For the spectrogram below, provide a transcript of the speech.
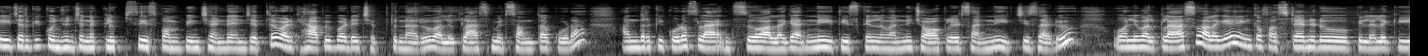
టీచర్కి కొంచెం చిన్న క్లిప్స్ తీసి పంపించండి అని చెప్తే వాడికి హ్యాపీ బర్త్డే చెప్తున్నారు వాళ్ళు క్లాస్మేట్స్ అంతా కూడా. అందరికీ కూడా ఫ్లాగ్స్ అలాగే అన్నీ తీసుకెళ్ళినవన్నీ చాక్లెట్స్ అన్నీ ఇచ్చేసాడు ఓన్లీ వాళ్ళ క్లాసు అలాగే ఇంకా ఫస్ట్ స్టాండర్డ్ పిల్లలకి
